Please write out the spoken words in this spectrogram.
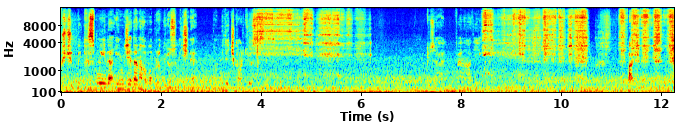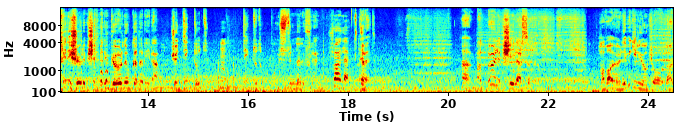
küçük bir kısmıyla inceden hava bırakıyorsun içine. Bir de çıkartıyor sesi. Güzel, fena değil. Bak, bir de şöyle bir şey, benim gördüğüm kadarıyla şöyle dik tut, Hı. dik tutup bu üstünden üfle. Şöyle. Evet. Ha, bak böyle bir şeyler sanırım. Hava öyle bir giriyor ki oradan.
